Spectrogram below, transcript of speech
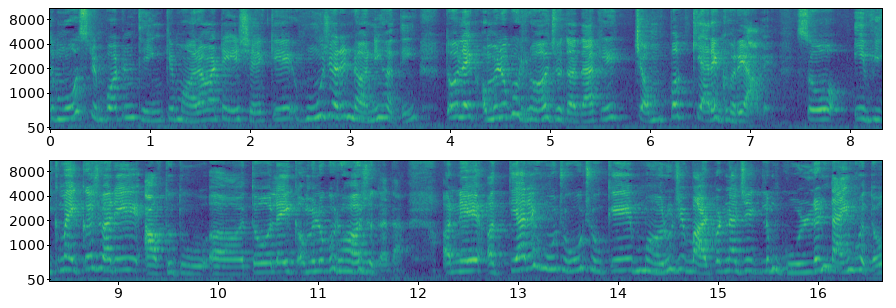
ધ મોસ્ટ ઇમ્પોર્ટન્ટ થિંગ કે મારા માટે એ છે કે હું જ્યારે નાની હતી તો લાઈક અમે લોકો રાહ જોતા હતા કે ચંપક ક્યારે ઘરે આવે. સો એ વીકમાં એક જ વાર એ આવતું હતું તો લાઈક અમે લોકો રાહ જોતા હતા. અને અત્યારે હું જોઉં છું કે મારું જે બાળપણના જે એકદમ ગોલ્ડન ટાઈમ હતો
